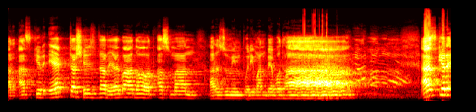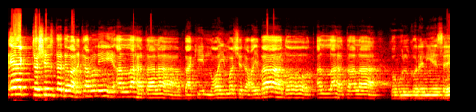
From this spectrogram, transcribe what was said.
আর আজকের একটা সেজদার ইবাদত আসমান আর জমিন পরিমাণ ব্যবধান। আজকের একটা সেজদা দেওয়ার কারণে আল্লাহ তাআলা বাকি নয় মাসের ইবাদত আল্লাহ তাআলা কবুল করে নিয়েছে।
